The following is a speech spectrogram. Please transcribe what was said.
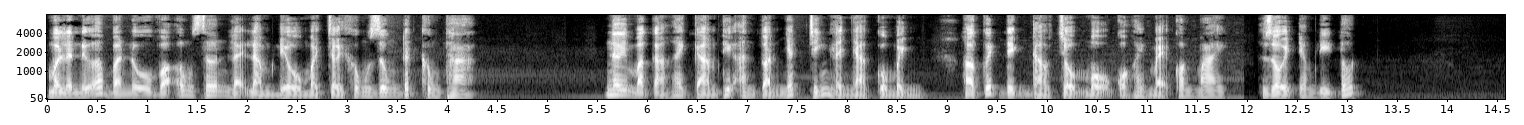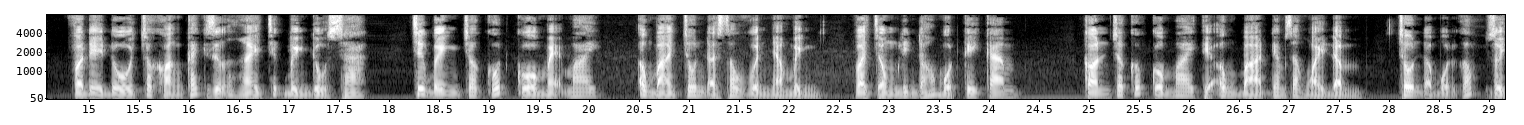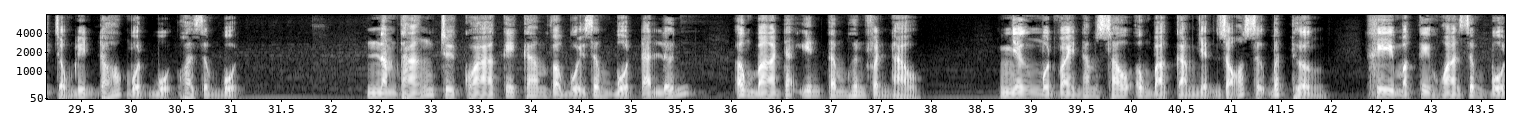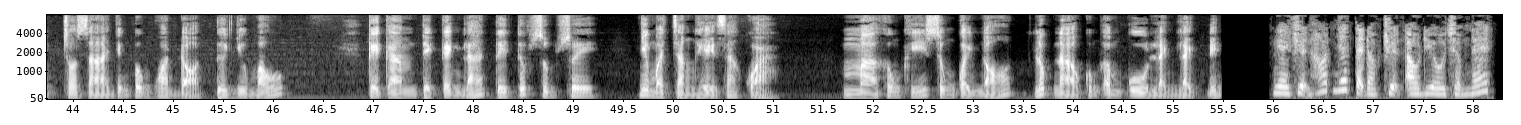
Một lần nữa bà nụ và ông Sơn lại làm điều mà trời không dung đất không tha. Nơi mà cả hai cảm thấy an toàn nhất chính là nhà của mình. Họ quyết định đào trộm mộ của hai mẹ con Mai rồi đem đi đốt. Và để đủ cho khoảng cách giữa hai chiếc bình đủ xa, chiếc bình cho cốt của mẹ Mai, ông bà chôn ở sau vườn nhà mình và trồng lên đó một cây cam. Còn cho cốt của Mai thì ông bà đem ra ngoài đầm, chôn ở một góc rồi trồng lên đó một bụi hoa dâm bụt. Năm tháng trôi qua cây cam và bụi dâm bụt đã lớn, ông bà đã yên tâm hơn phần nào. Nhưng một vài năm sau ông bà cảm nhận rõ sự bất thường khi mà cây hoa dâm bụt cho ra những bông hoa đỏ tươi như máu. Cây cam thì cành lá tê túp xum xuê, nhưng mà chẳng hề ra quả. mà không khí xung quanh nó lúc nào cũng âm u lạnh lạnh đến. Nghe chuyện hot nhất tại đọc truyện audio.net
